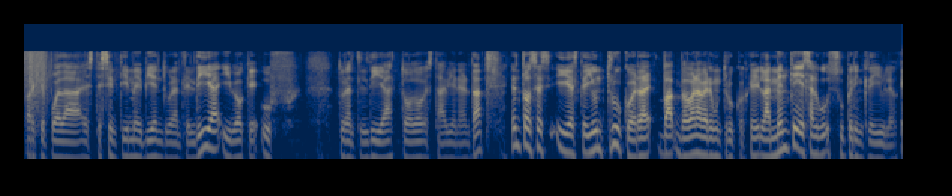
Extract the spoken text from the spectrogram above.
para que pueda este, sentirme bien durante el día y veo que, uff, durante el día todo está bien, ¿verdad? Entonces, y este, y un truco, ¿verdad? Va, van a ver un truco, ¿ok? La mente es algo súper increíble, ¿ok?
